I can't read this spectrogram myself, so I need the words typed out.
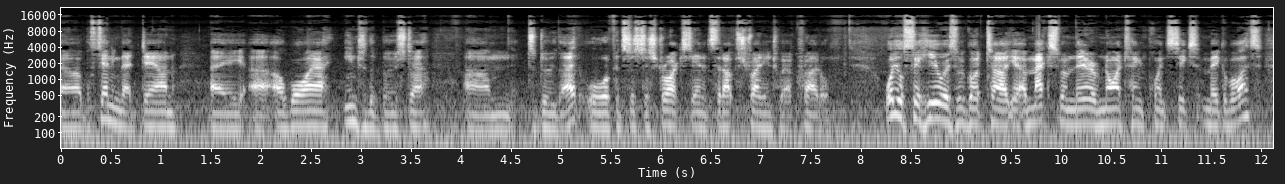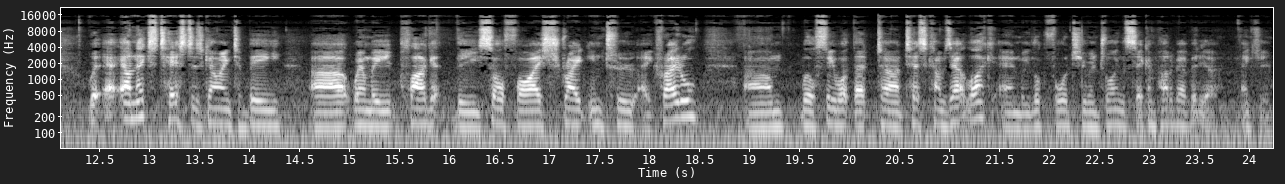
uh, sending that down a, a wire into the booster um, to do that, or if it's just a strike standard setup straight into our cradle. What you'll see here is we've got uh, yeah, a maximum there of 19.6 megabytes. Our next test is going to be uh, when we plug the Cel-Fi straight into a cradle. Um, we'll see what that uh, test comes out like and we look forward to you enjoying the second part of our video. Thank you.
